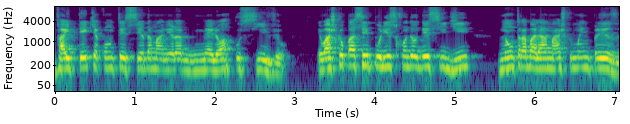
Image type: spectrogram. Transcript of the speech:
vai ter que acontecer da maneira melhor possível. Eu acho que eu passei por isso quando eu decidi não trabalhar mais para uma empresa,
